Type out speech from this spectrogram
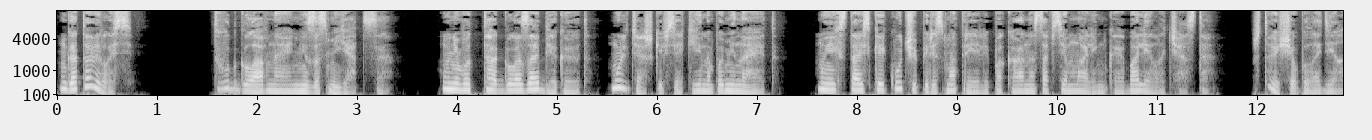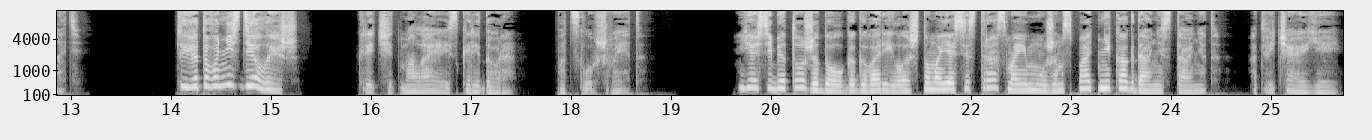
Готовилась? Тут главное не засмеяться. У него так глаза бегают, мультяшки всякие напоминает. Мы их с Тайской кучу пересмотрели, пока она совсем маленькая, болела часто. Что еще было делать? «Ты этого не сделаешь!» — кричит малая из коридора. Подслушивает. «Я себе тоже долго говорила, что моя сестра с моим мужем спать никогда не станет», — отвечаю ей.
